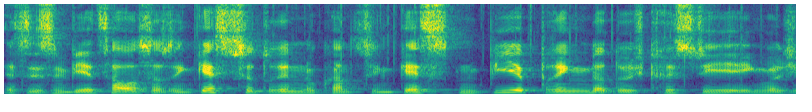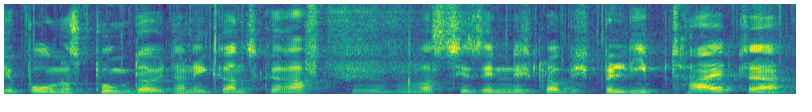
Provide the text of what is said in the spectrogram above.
es ist ein Wirtshaus, da sind Gäste drin, du kannst den Gästen Bier bringen, dadurch kriegst du hier irgendwelche Bonuspunkte, habe ich noch nicht ganz gerafft, für, für was die sind. Ich glaube, ich Beliebtheit, ja.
